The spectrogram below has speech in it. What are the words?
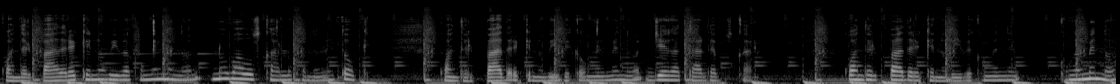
Cuando el padre que no viva con el menor no va a buscarlo cuando le toque cuando el padre que no vive con el menor llega tarde a buscarlo. Cuando el padre que no vive con el, con el menor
